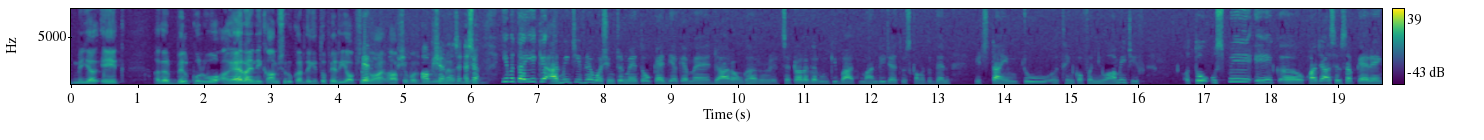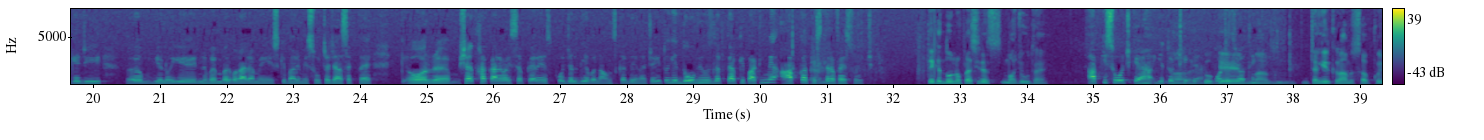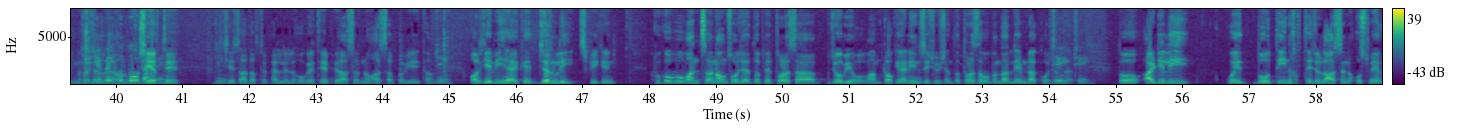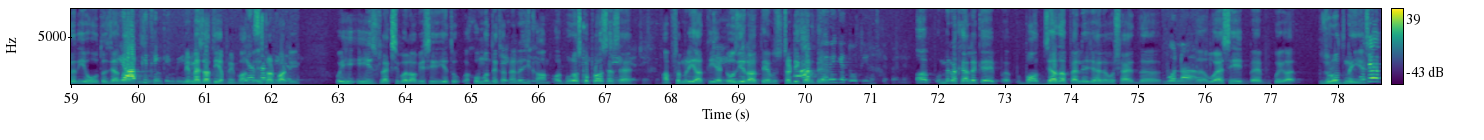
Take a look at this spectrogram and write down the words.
में या एक अगर बिल्कुल वो गैर आईनी काम शुरू कर देगी तो फिर ये ऑप्शन तो आपके पास ऑप्शन अच्छा ये बताइए कि आर्मी चीफ ने वाशिंगटन में तो कह दिया कि मैं जा रहा हूँ घर एक्सेट्रा अगर उनकी बात मान ली जाए तो उसका मतलब then it's time to think of a new army chief तो उस पर एक ख्वाजा आसिफ साहब कह रहे हैं कि जी यू नो ये नवंबर वगैरह में इसके बारे में सोचा जा सकता है और शायद खाकान वाइस साहब कह रहे हैं इसको जल्दी अब अनाउंस कर देना चाहिए। तो ये दो व्यूज़ लगता है आपकी पार्टी में। आपका किस तरफ़ है सोच? देखिए दोनों प्रेसिडेंट्स मौजूद हैं। आपकी सोच क्या है? ये तो ठीक है। Your thinking? क्योंकि जहांगीर कराम साहब कोई मेरा ख्याल है वो छह हफ़्ते। छह सात हफ़्ते पहले हो गए थे फिर आसफ नवाज़ साहब का भी यही था। और ये भी है कि जनरली स्पीकिंग क्योंकि वो वंस अनाउंस हो जाए तो फिर थोड़ा सा जो भी हो हम टॉकिंग एनी इंस्टीट्यूशन तो थोड़ा सा वो बंदा लेम डक हो जाता है। ठीक तो आइडियली कोई दो तीन हफ़्ते जो लास्ट है ना उसमें अगर ये हो तो ज़्यादा आपकी thinking भी मैं जाती अपनी बात इट्स नॉट पार्टी वो ही इज़ फ्लेक्सिबल ऑब्वियसली ये तो हुकूमत ने करना है ना ये काम और पूरा उसको प्रोसेस है। आप समरी आती है डोजियर आते हैं स्टडी करते हैं। दो तीन हफ़्ते पहले? अब मेरा ख्याल है कि बहुत ज़्यादा पहले जो है ना वो शायद वो ना वो ऐसी कोई ज़रूरत नहीं है। अच्छा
